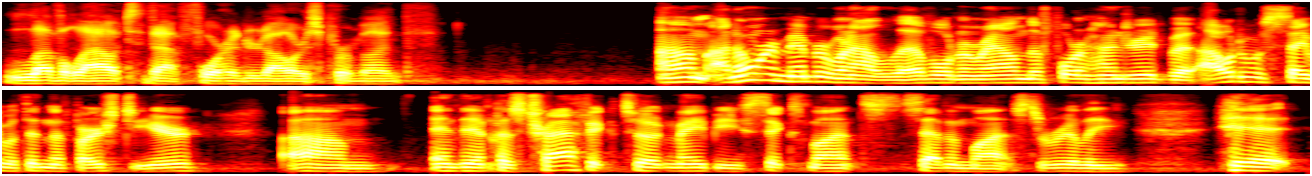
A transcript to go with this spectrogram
level out to that four hundred dollars per month? Um, I don't remember when I leveled around the 400, but I would say within the first year. Um, and then because traffic took maybe six months, seven months to really hit,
